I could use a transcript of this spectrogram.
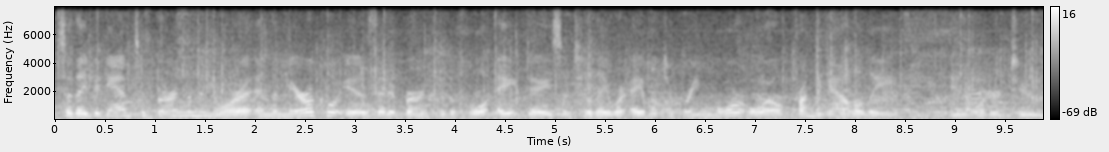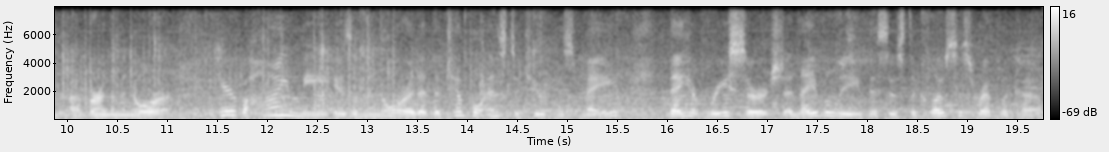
So they began to burn the menorah, and the miracle is that it burned for the full eight days until they were able to bring more oil from the Galilee in order to uh, burn the menorah. Here behind me is a menorah that the Temple Institute has made. They have researched and they believe this is the closest replica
